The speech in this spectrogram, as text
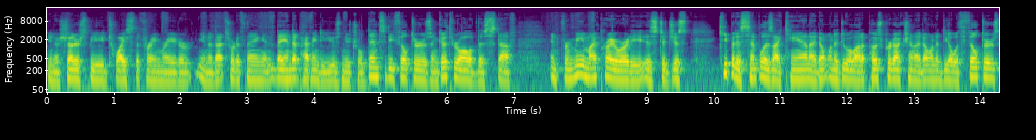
you know shutter speed twice the frame rate or you know that sort of thing, and they end up having to use neutral density filters and go through all of this stuff. And for me, my priority is to just keep it as simple as I can. I don't want to do a lot of post production. I don't want to deal with filters.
